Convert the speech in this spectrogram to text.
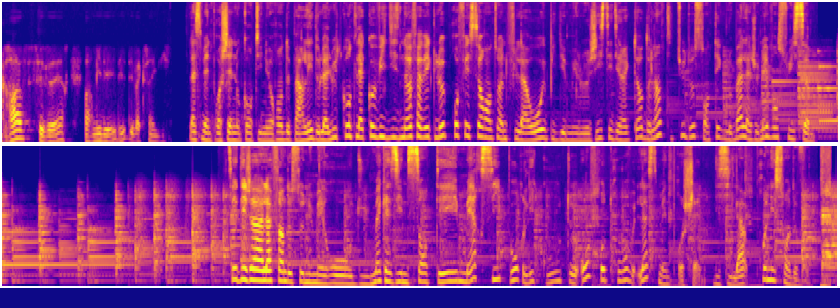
graves, sévères, parmi les vaccins existants. La semaine prochaine, nous continuerons de parler de la lutte contre la COVID-19 avec le professeur Antoine Flao, épidémiologiste et directeur de l'Institut de santé globale à Genève en Suisse. C'est déjà la fin de ce numéro du magazine Santé. Merci pour l'écoute. On se retrouve la semaine prochaine. D'ici là, prenez soin de vous.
